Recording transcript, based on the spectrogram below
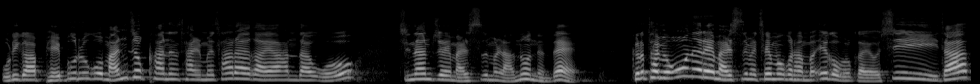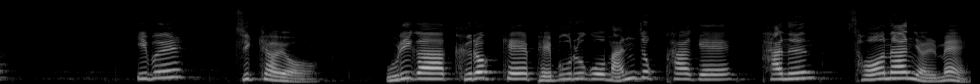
우리가 배부르고 만족하는 삶을 살아가야 한다고 지난주에 말씀을 나누었는데 그렇다면 오늘의 말씀의 제목을 한번 읽어볼까요? 시작. 입을 지켜요. 우리가 그렇게 배부르고 만족하게 하는 선한 열매,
